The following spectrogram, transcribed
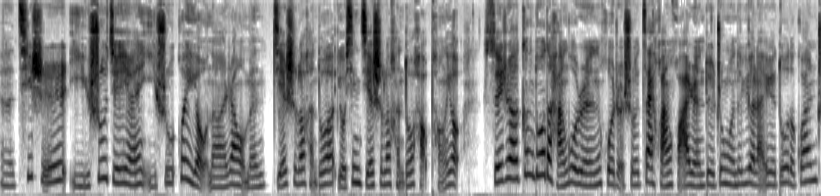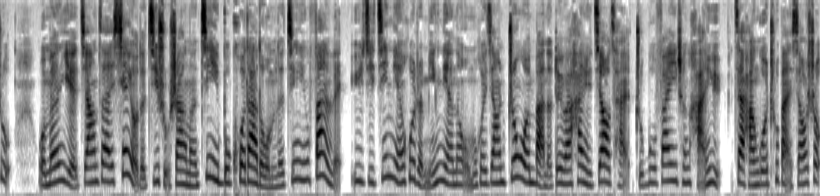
呃，其实以书结缘，以书会友呢，让我们结识了很多，有幸结识了很多好朋友。随着更多的韩国人或者说在韩华人对中文的越来越多的关注，我们也将在现有的基础上呢，进一步扩大的我们的经营范围。预计今年或者明年呢，我们会将中文版的对外汉语教材逐步翻译成韩语，在韩国出版销售，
